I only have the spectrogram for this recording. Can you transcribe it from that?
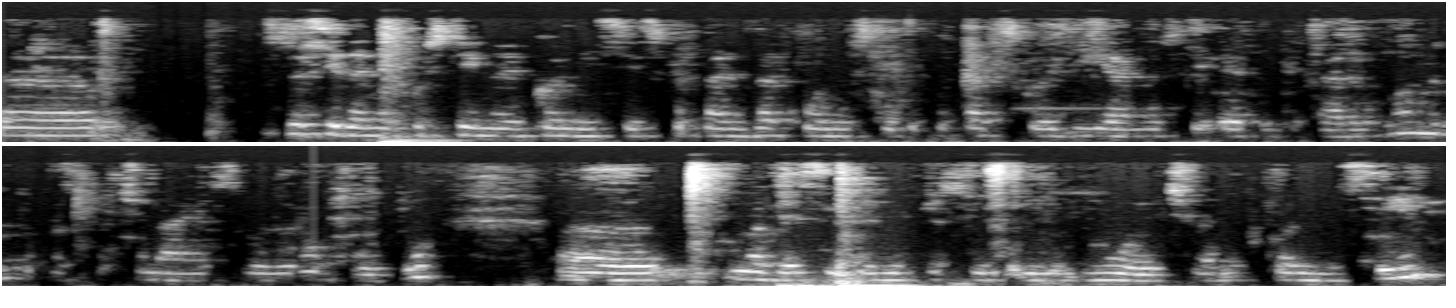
Е, Засідання постійної комісії з питань законності, депутатської діяльності, етики та регламенту розпочинає свою роботу. Е, На засіданні присутні двоє членів комісії,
